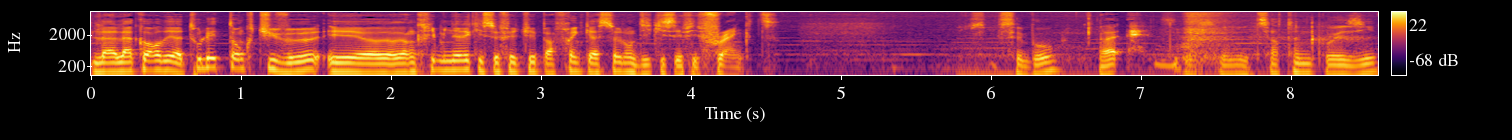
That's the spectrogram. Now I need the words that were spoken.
l'accorder à tous les temps que tu veux. Et euh, un criminel qui se fait tuer par Frank Castle, on dit qu'il s'est fait franked. C'est beau. Ouais. C'est une certaine poésie.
